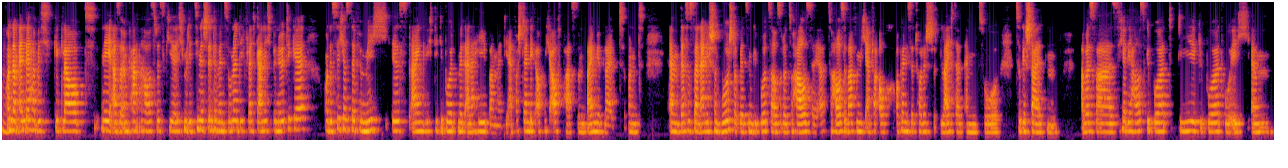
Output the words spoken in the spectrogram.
Mhm. Und am Ende habe ich geglaubt, nee, also im Krankenhaus riskiere ich medizinische Interventionen, die ich vielleicht gar nicht benötige. Und das sicherste für mich ist eigentlich die Geburt mit einer Hebamme, die einfach ständig auf mich aufpasst und bei mir bleibt. Und ähm, das ist dann eigentlich schon wurscht, ob jetzt im Geburtshaus oder zu Hause. Ja? Zu Hause war für mich einfach auch organisatorisch leichter ähm, zu, zu gestalten. Aber es war sicher die Hausgeburt, die Geburt, wo ich ähm,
